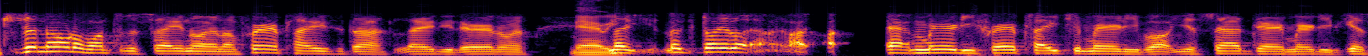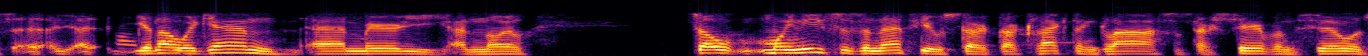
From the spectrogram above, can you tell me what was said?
Do you know what I wanted to say, Noel? I'm fair play to that lady there, Noel. Mary. Like, like Noel, I, I, uh, Mary, fair play to Mary, what you said there, Mary, because, uh, uh, you know, again, uh, Mary and Noel, so my nieces and nephews, they're, they're collecting glasses, they're serving food,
